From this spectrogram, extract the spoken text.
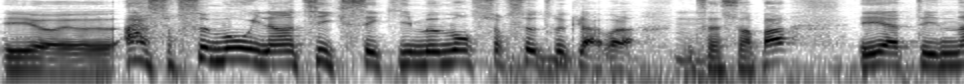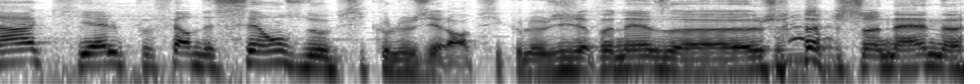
et euh, ah sur ce mot il a un tic, c'est qu'il me ment sur ce truc là. Voilà. Donc ça c'est sympa. Et Athéna qui elle peut faire des séances de psychologie. Alors psychologie japonaise, euh, shonen.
